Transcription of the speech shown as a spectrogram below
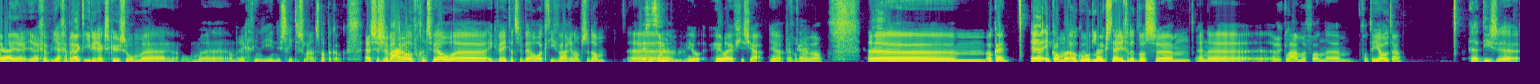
ja, jij, jij, jij, gebruikt ieder excuus om, om, om richting die industrie te slaan, snap ik ook. ze, ze waren overigens wel, ik weet dat ze wel actief waren in Amsterdam. Is het zo? Ehm, heel, heel eventjes, ja. Ja, okay. volgens mij wel. Ehm, oké, uh, ik kwam ook wel wat leuks tegen. Dat was um, een, een, reclame van, um, van Toyota. Uh, die ze,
